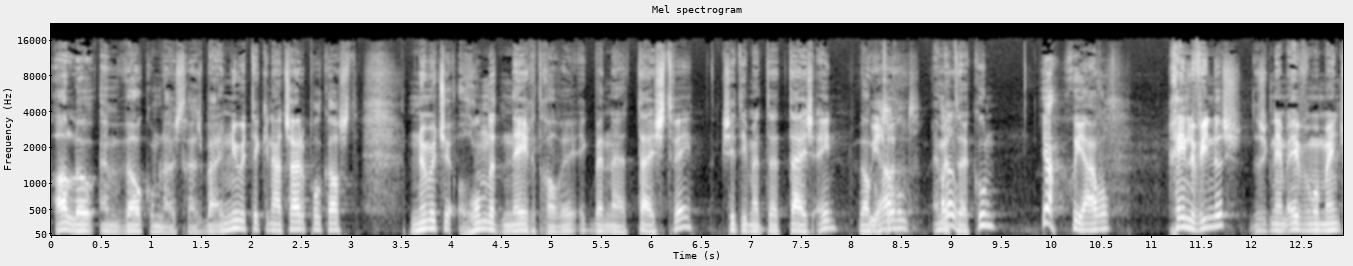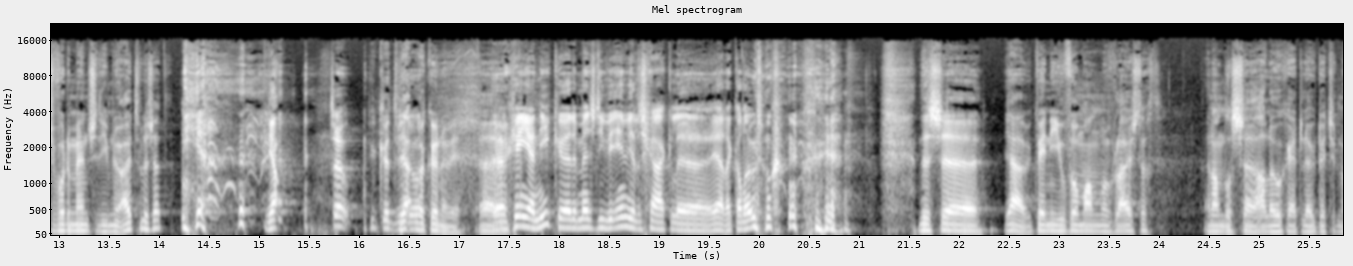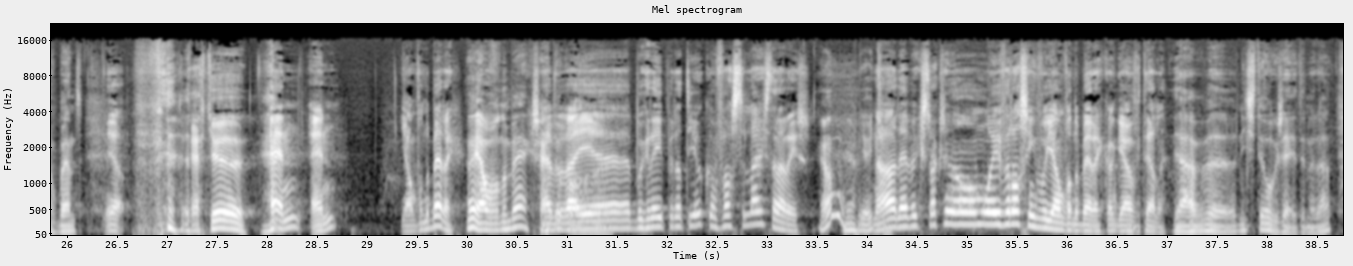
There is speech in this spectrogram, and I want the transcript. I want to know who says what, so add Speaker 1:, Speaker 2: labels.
Speaker 1: Hallo en welkom luisteraars bij een nieuwe Tikje naar het Zuiden podcast. Nummertje 190 alweer. Ik ben eh, Thijs 2. Ik zit hier met eh, Thijs 1. Welkom
Speaker 2: Goedenavond.
Speaker 1: terug. En
Speaker 2: Hallo.
Speaker 1: met eh, Koen.
Speaker 3: Ja, goedenavond.
Speaker 1: Geen Levine dus. Dus ik neem even een momentje voor de mensen die hem nu uit willen zetten.
Speaker 3: Ja,
Speaker 2: Zo, u kunt weer
Speaker 1: Ja,
Speaker 2: door.
Speaker 1: we kunnen weer.
Speaker 2: Geen Janiek, de mensen die we in willen schakelen, ja, dat kan ook nog.
Speaker 1: dus eh, ja, ik weet niet hoeveel man nog luistert. En anders, eh, hallo Gert, leuk dat je er nog bent.
Speaker 2: ja.
Speaker 3: rechtje.
Speaker 2: En, en, Jan van den Berg.
Speaker 1: Ja, van den Berg. schijnt
Speaker 2: Hebben wij
Speaker 1: al, eh,
Speaker 2: eh, begrepen dat hij ook een vaste luisteraar is?
Speaker 3: Oh, jeetje.
Speaker 2: Nou, daar heb ik straks wel een mooie verrassing voor Jan van den Berg, kan ik jou vertellen.
Speaker 1: Ja, we hebben eh, niet stilgezeten inderdaad.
